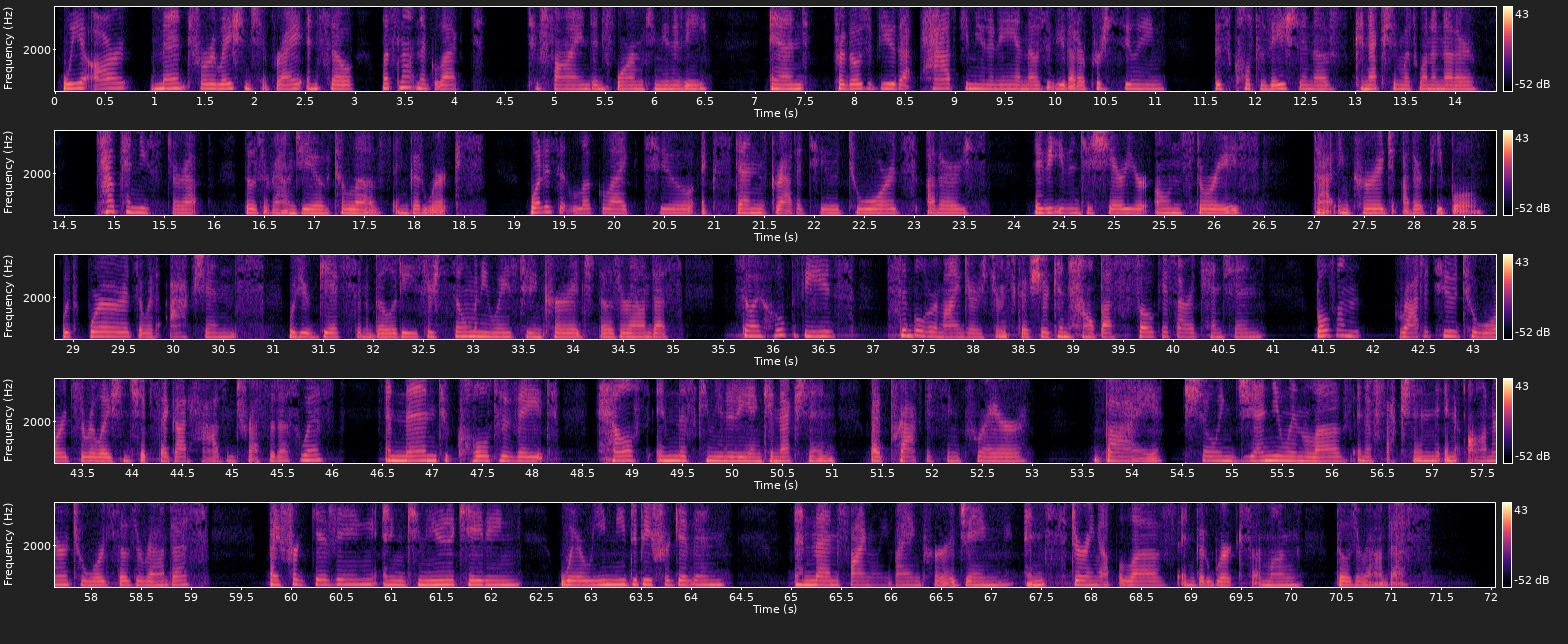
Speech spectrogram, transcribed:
We are meant for relationship, right? And so let's not neglect to find and form community. And for those of you that have community and those of you that are pursuing this cultivation of connection with one another, how can you stir up those around you to love and good works? What does it look like to extend gratitude towards others? Maybe even to share your own stories that encourage other people with words or with actions, with your gifts and abilities. There's so many ways to encourage those around us. So I hope these simple reminders from scripture can help us focus our attention both on gratitude towards the relationships that God has entrusted us with, and then to cultivate health in this community and connection by practicing prayer, by showing genuine love and affection and honor towards those around us, by forgiving and communicating where we need to be forgiven. And then finally, by encouraging and stirring up love and good works among those around us.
